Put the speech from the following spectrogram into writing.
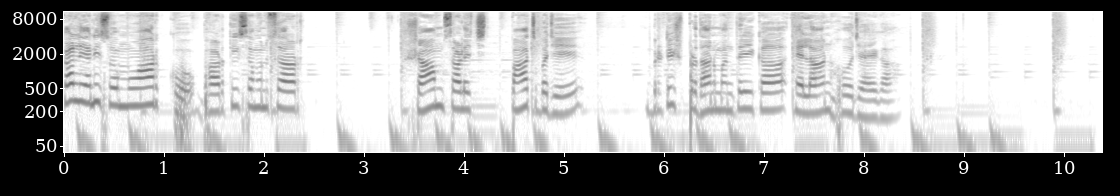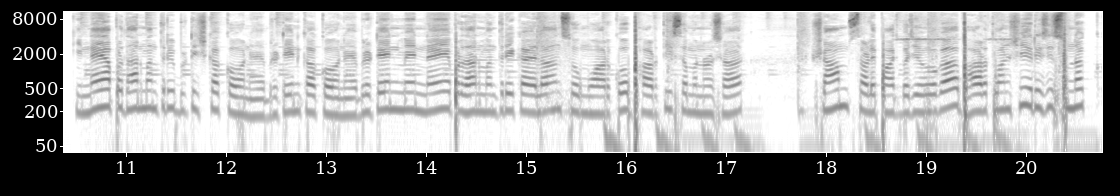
कल यानी सोमवार को भारतीय समयानुसार शाम साढ़े पाँच बजे ब्रिटिश प्रधानमंत्री का ऐलान हो जाएगा। कि नया प्रधानमंत्री ब्रिटिश का कौन है, ब्रिटेन का कौन है? ब्रिटेन में नए प्रधानमंत्री का ऐलान सोमवार को भारतीय समयानुसार शाम साढ़े पाँच बजे होगा। भारतवंशी ऋषि सुनक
